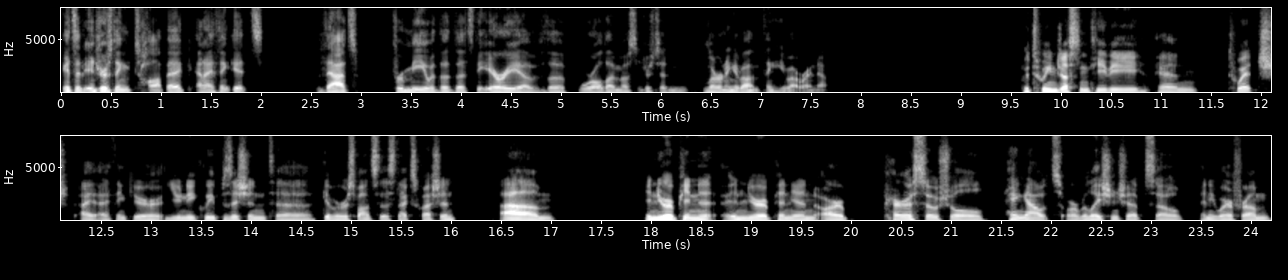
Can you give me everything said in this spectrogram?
it's an interesting topic, and I think it's that's for me the, that's the area of the world I'm most interested in learning about and thinking about right now. Between Justin TV and Twitch, I, I think you're uniquely positioned to give a response to this next question. Um, in your opinion, in your opinion, are parasocial hangouts or relationships, so anywhere from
